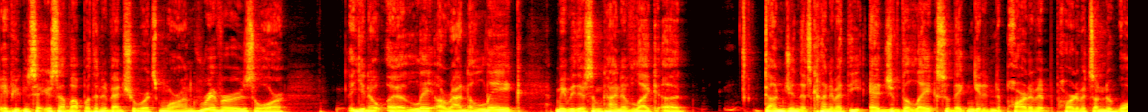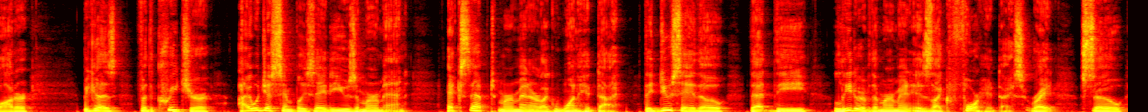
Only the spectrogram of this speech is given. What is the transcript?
if you can set yourself up with an adventure where it's more on rivers or you know a around a lake maybe there's some kind of like a dungeon that's kind of at the edge of the lake so they can get into part of it part of it's underwater because for the creature I would just simply say to use a merman, except mermen are like one hit die. They do say, though, that the leader of the merman is like four hit dice, right? So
